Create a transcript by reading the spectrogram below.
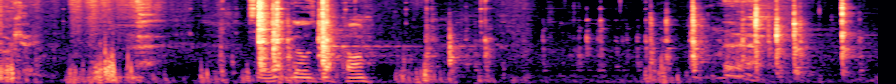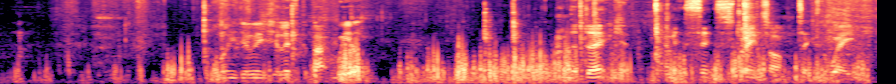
Okay. So that goes back on. What you do is you lift the back wheel and the deck and it sits straight on, takes the weight.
